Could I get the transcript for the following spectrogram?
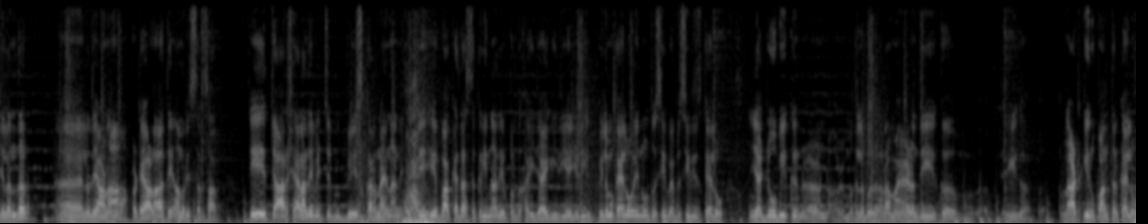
ਜਲੰਧਰ ਲੁਧਿਆਣਾ, ਪਟਿਆਲਾ ਤੇ ਅੰਮ੍ਰਿਤਸਰ ਸਾਹਿਬ। ਤੇ ਇਹ ਚਾਰ ਸ਼ਹਿਰਾਂ ਦੇ ਵਿੱਚ ਬੇਸ ਕਰਨਾ ਇਹਨਾਂ ਨੇ ਤੇ ਇਹ ਬਾਕਾਇਦਾ ਸਕਰੀਨਾਂ ਦੇ ਉੱਪਰ ਦਿਖਾਈ ਜਾਏਗੀ ਜੀ, ਇਹ ਜਿਹੜੀ ਫਿਲਮ ਕਹਿ ਲਓ, ਇਹਨੂੰ ਤੁਸੀਂ ਵੈਬ ਸੀਰੀਜ਼ ਕਹਿ ਲਓ ਜਾਂ ਜੋ ਵੀ ਮਤਲਬ ਰਾਮਾਇਣ ਦੀ ਇੱਕ ਜਿਹੜੀ ਨਾਟਕੀ ਰੂਪਾਂਤਰ ਕਹਿ ਲਓ।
